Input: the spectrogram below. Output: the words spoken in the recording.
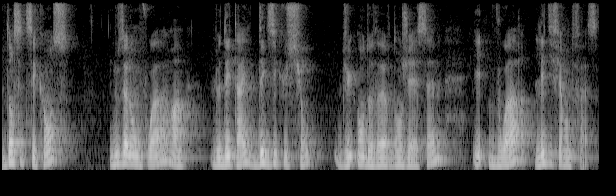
Dans cette séquence, nous allons voir le détail d'exécution du handover dans GSM et voir les différentes phases.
